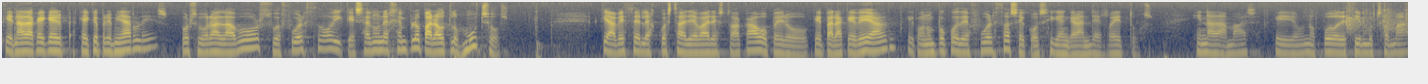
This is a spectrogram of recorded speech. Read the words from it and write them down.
Que nada, que hay que, que hay que premiarles por su gran labor, su esfuerzo y que sean un ejemplo para otros muchos, que a veces les cuesta llevar esto a cabo, pero que para que vean que con un poco de esfuerzo se consiguen grandes retos y nada más, que yo no puedo decir mucho más.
